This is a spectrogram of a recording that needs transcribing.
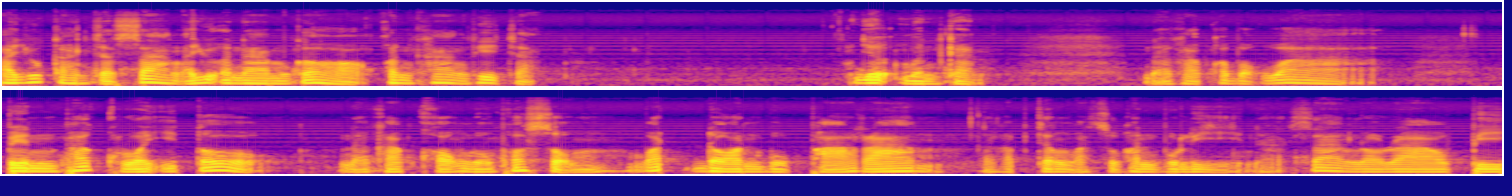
อายุการจัดสร้างอายุอนามก็ค่อนข้างที่จะเยอะเหมือนกันนะครับเขาบอกว่าเป็นพระครัวอิโต้นะครับของหลวงพ่อสมวัดดอนบุพารามนะครับจังหวัดสุพรรณบุรีนะสร้างราวๆปี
